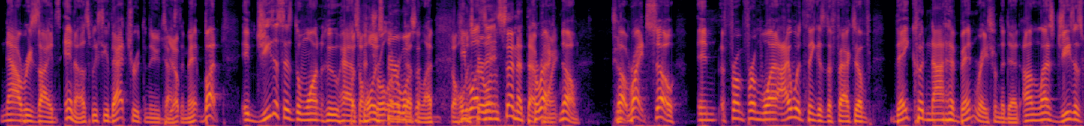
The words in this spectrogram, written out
now resides in us. We see that truth in the New Testament. But if Jesus is the one who has But the Holy control Spirit over death and life, the he Holy Spirit wasn't sent at that correct, point. No, no, right. So, in from from what I would think is the fact of they could not have been raised from the dead unless Jesus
